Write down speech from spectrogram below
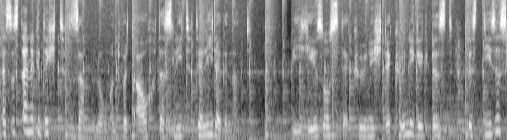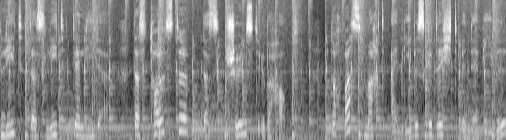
Es ist eine Gedichtsammlung und wird auch das Lied der Lieder genannt. Wie Jesus der König der Könige ist, ist dieses Lied das Lied der Lieder. Das tollste, das schönste überhaupt. Doch was macht ein Liebesgedicht in der Bibel?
